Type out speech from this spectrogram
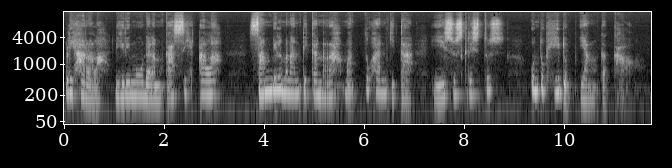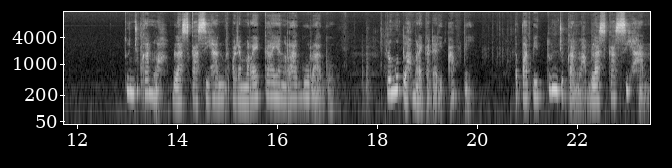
Peliharalah dirimu dalam kasih Allah sambil menantikan rahmat Tuhan kita, Yesus Kristus, untuk hidup yang kekal. Tunjukkanlah belas kasihan kepada mereka yang ragu-ragu. Rengutlah mereka dari api, tetapi tunjukkanlah belas kasihan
